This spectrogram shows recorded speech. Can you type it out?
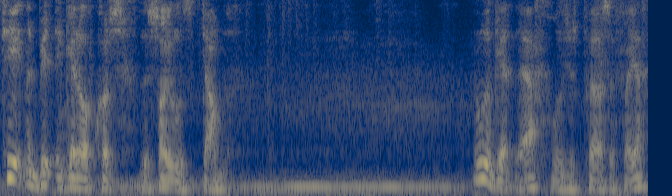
taking a bit to get off because the soil's damp. We'll get there, we'll just persevere.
